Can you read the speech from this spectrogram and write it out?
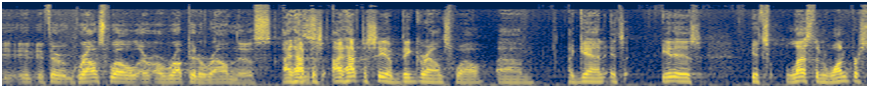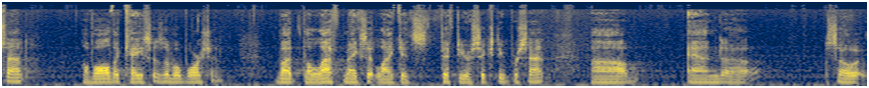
if there groundswell er- erupted around this, I'd have to, I'd have to see a big groundswell. Um, again, it's, it is, it's less than 1% of all the cases of abortion, but the left makes it like it's 50 or 60%. Um, and uh, so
